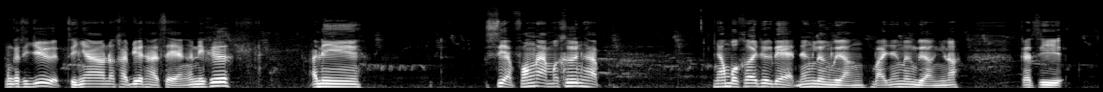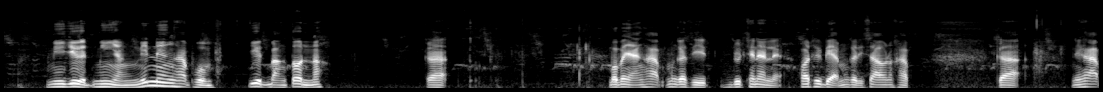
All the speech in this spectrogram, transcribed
มันก็จะยืดสียาวนะครับ ยืดหาแสงอันนี้คือ อันนี้ เสียบฟองน้ำเมื่อคืนครับ ยังบ่เคยถึกแดดยังเหลืองเหลืองๆใบยังเหลืองเหลืองๆอยู่เนาะก็สิมียืดมีอย่างนิดนึงครับ ผม ยืดบางต้นเนาะก็บ่เป็นหยังครับ มันก็สิหยุดแค่นั้นแหละพอถึกแดดมันก็สิเศร้านะครับก็นี่ครับ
